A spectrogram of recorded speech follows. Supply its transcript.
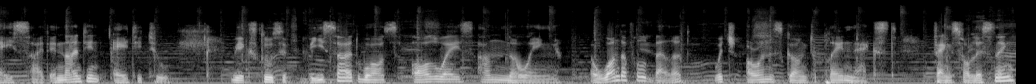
A side in 1982. The exclusive B side was Always Unknowing, a wonderful ballad which Oren is going to play next. Thanks for listening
